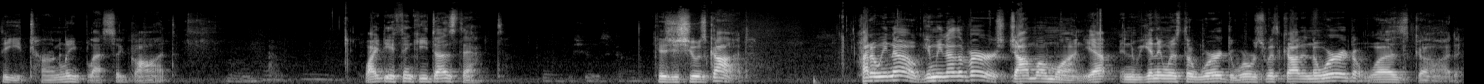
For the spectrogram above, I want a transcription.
the eternally blessed God? Why do you think he does that? Because Yeshua is God. How do we know? Give me another verse. John 1 1. Yep. In the beginning was the Word. The Word was with God, and the Word was God.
